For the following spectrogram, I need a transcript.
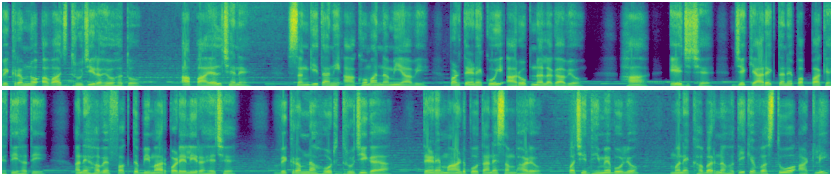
વિક્રમનો અવાજ ધ્રુજી રહ્યો હતો. આ પાયલ છે ને? સંગીતાની આંખોમાં નમી આવી, પણ તેણે કોઈ આરોપ ન લગાવ્યો. હા, એ જ છે, જે ક્યારેક તને પપ્પા કહેતી હતી, અને હવે ફક્ત બીમાર પડેલી રહે છે. વિક્રમના હોઠ ધ્રુજી ગયા. તેણે માંડ પોતાને સંભાળ્યો. પછી ધીમે બોલ્યો, મને ખબર નહોતી કે વસ્તુઓ આટલી?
